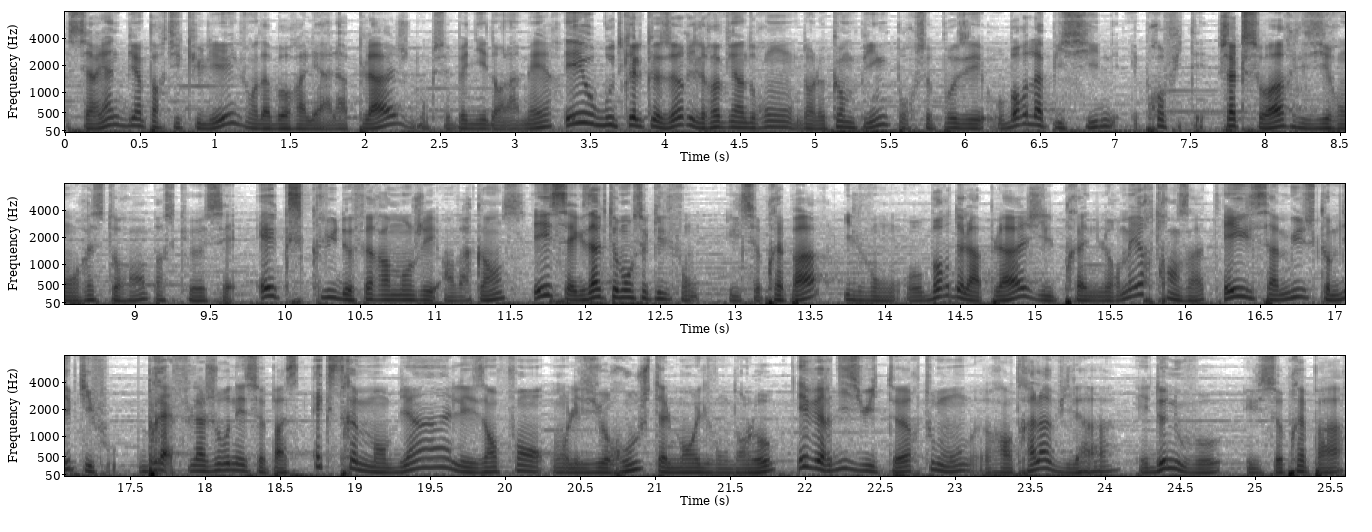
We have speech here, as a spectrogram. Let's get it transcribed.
c'est rien de bien particulier, ils vont d'abord aller à la plage, donc se baigner dans la mer, et au bout de quelques heures, ils reviendront dans le camping pour se poser au bord de la piscine et profiter. Chaque soir, ils iront au restaurant parce que c'est exclu de faire à manger en vacances, et c'est exactement ce qu'ils font. Ils se préparent, ils vont au bord de la plage, ils prennent leur meilleur transat, et ils s'amusent comme des petits fous. Bref, la journée se passe extrêmement bien, les enfants ont les yeux rouges tellement ils vont dans l'eau, et vers 18h, tout le monde rentre à la villa, et de nouveau, ils se préparent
